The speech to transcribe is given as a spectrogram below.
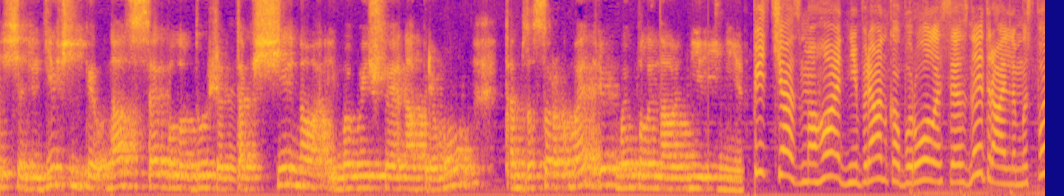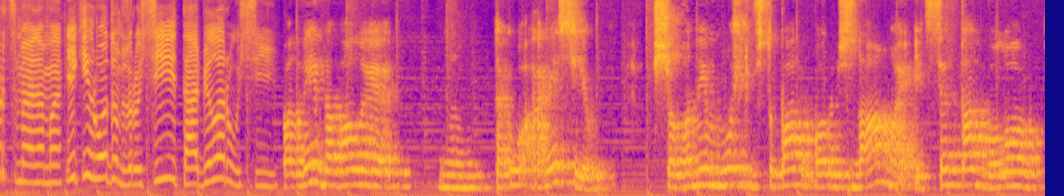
і ще дві дівчинки, у нас все було дуже так щільно, і ми вийшли напряму. Там за 40 метрів ми були на одній лінії. Під час змагань Дніпрянка боролася з нейтральними спортсменами, які родом з Росії та Білорусі. Вони давали м, таку агресію, що вони можуть вступати поруч з нами, і це так було.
